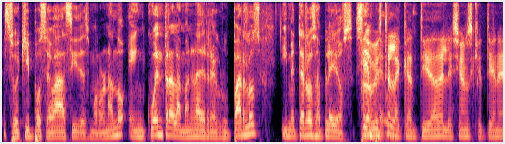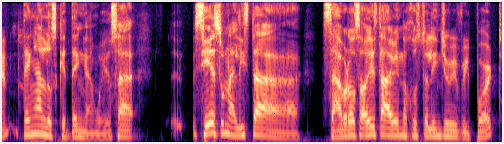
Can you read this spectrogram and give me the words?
su equipo se va así desmoronando. Encuentra la manera de reagruparlos y meterlos a playoffs. Pero Siempre, viste güey la cantidad de lesiones que tienen. tengan los que tengan, güey. O sea, si es una lista sabrosa. Hoy estaba viendo justo el injury report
